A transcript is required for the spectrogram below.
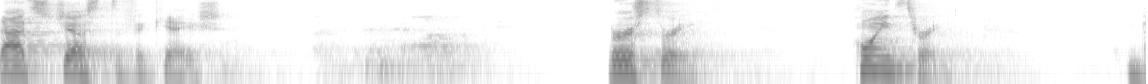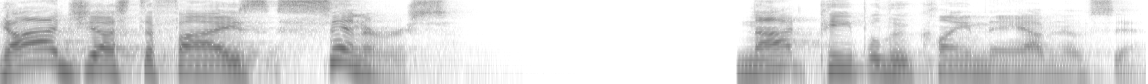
That's justification. Verse 3. Point 3. God justifies sinners, not people who claim they have no sin.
